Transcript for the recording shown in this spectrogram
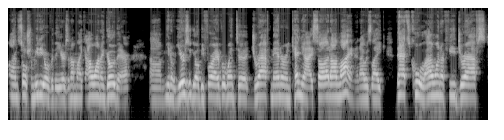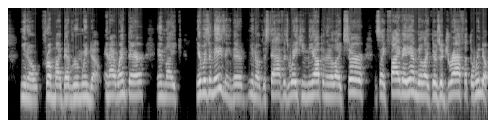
on social media over the years, and I'm like, I want to go there. Um, you know, years ago, before I ever went to Giraffe Manor in Kenya, I saw it online, and I was like, that's cool. I want to feed giraffes you know, from my bedroom window. And I went there and like, it was amazing. They're, you know, the staff is waking me up and they're like, sir, it's like 5 a.m. They're like, there's a giraffe at the window.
